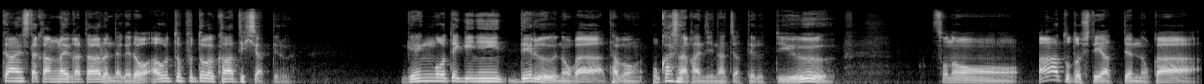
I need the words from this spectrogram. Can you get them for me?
貫した考え方あるんだけど、アウトプットが変わってきちゃってる。言語的に出るのが多分おかしな感じになっちゃってるっていう、その、アートとしてやってんのか、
